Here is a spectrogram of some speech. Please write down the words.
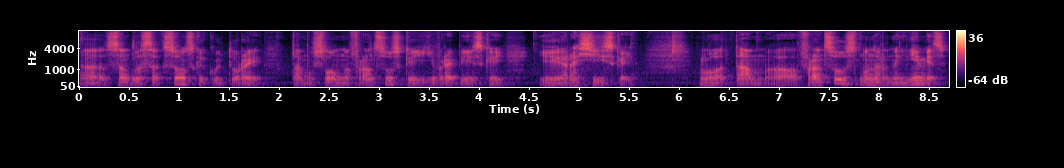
с англосаксонской культурой, там условно французской, европейской и российской. Вот, там француз, ну, наверное, немец,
